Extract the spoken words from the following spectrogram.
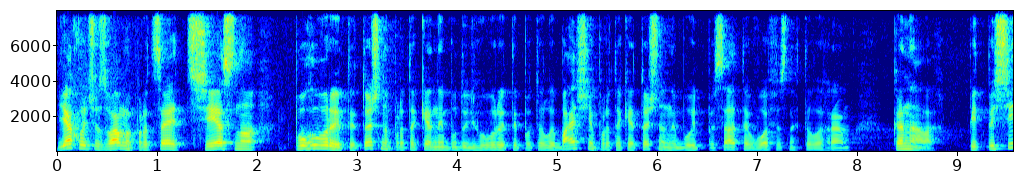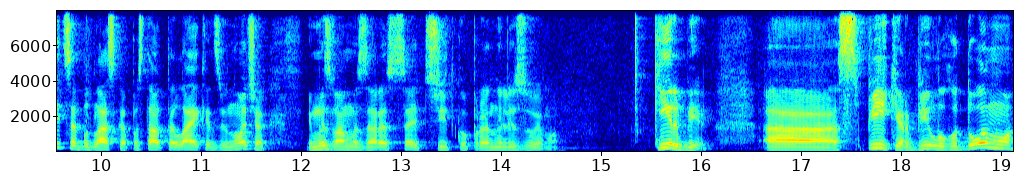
Я хочу з вами про це чесно поговорити. Точно про таке не будуть говорити по телебаченню, про таке точно не будуть писати в офісних телеграм-каналах. Підпишіться, будь ласка, поставте лайк і дзвіночок, і ми з вами зараз все чітко проаналізуємо. Кірбі, е, спікер Білого Дому,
